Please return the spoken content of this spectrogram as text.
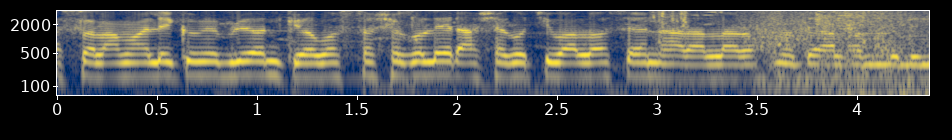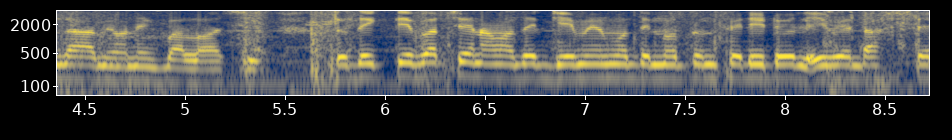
আসসালামু আলাইকুম এভরিওয়ান, কি অবস্থা সকলের? আশা করছি ভালো আছেন আর আল্লাহ রহমতে আলহামদুলিল্লাহ আমি অনেক ভালো আছি। তো দেখতে পাচ্ছেন আমাদের গেমের মধ্যে নতুন ফেরিটোয়েল ইভেন্ট আসছে।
